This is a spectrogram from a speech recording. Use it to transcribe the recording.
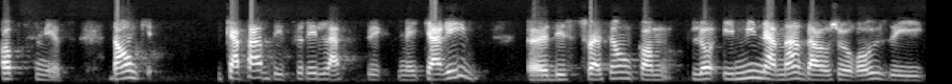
optimiste. Donc, capables d'étirer l'élastique, mais qui arrivent euh, des situations comme là éminemment dangereuses et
